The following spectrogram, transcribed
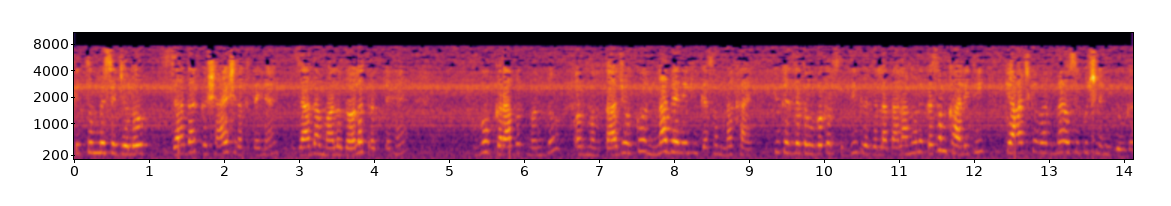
کہ تم میں سے جو لوگ زیادہ کشائش رکھتے ہیں، زیادہ مال و دولت رکھتے ہیں، وہ کرابت مندوں اور محتاجوں کو نہ دینے کی قسم نہ کھائیں۔ کیونکہ حضرت بکر صدیق رضی اللہ تعالیٰ انہوں نے قسم کھا لی تھی کہ آج کے بعد میں اسے کچھ نہیں دوں گا۔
